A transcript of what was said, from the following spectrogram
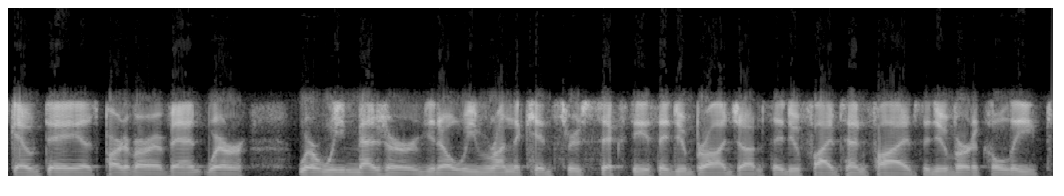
scout day as part of our event where where we measure. You know, we run the kids through 60s. They do broad jumps. They do 5, 10, 5s. They do vertical leaps.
